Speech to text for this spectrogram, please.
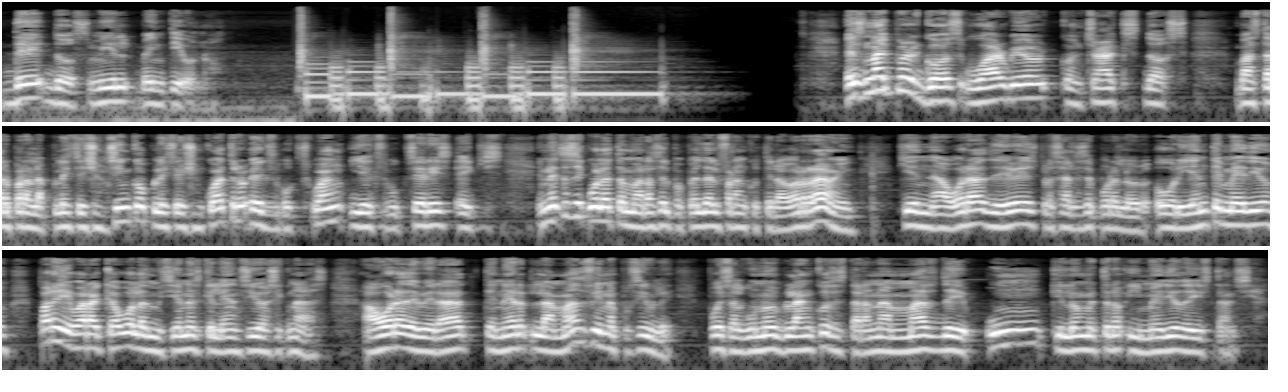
de 2021. Sniper Ghost Warrior Contracts 2 Va a estar para la PlayStation 5, PlayStation 4, Xbox One y Xbox Series X. En esta secuela tomarás el papel del francotirador Raven, quien ahora debe desplazarse por el Oriente Medio para llevar a cabo las misiones que le han sido asignadas. Ahora deberá tener la más fina posible, pues algunos blancos estarán a más de un kilómetro y medio de distancia.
